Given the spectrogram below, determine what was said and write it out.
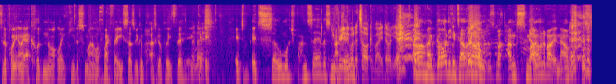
to the point like, I could not like keep a smile off my face as we com- as we completed it. It- Oh, nice. it- it's it's so much fan service. you really game. want to talk about it, don't you? Oh my god, you can tell. Like, No. I'm, I'm smiling about it now. There's,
